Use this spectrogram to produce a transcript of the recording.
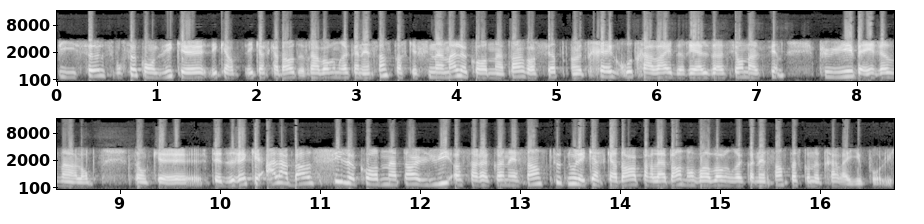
puis ça, c'est pour ça qu'on dit que les, les cascadeurs devraient avoir une reconnaissance parce que finalement, le coordonnateur a fait un très gros travail de réalisation dans le film, puis lui, ben, il reste dans l'ombre. Donc, euh, je te dirais qu'à la base, si le coordonnateur, lui, a sa reconnaissance, toutes nous, les cascadeurs, par la bande, on va avoir une reconnaissance parce qu'on a travaillé pour lui.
